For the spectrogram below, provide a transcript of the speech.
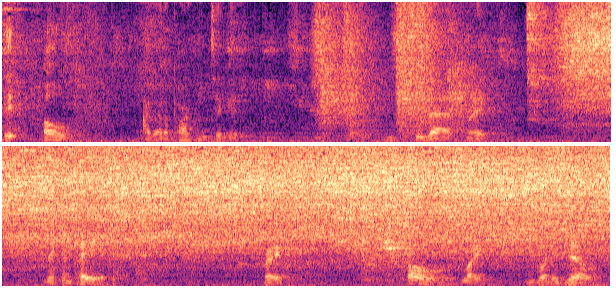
They, oh, I got a parking ticket. Too bad, right? They can pay it, right? Oh, like you're going to jail.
